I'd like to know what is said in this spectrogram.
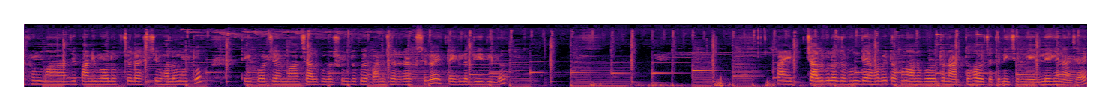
এখন মা যে পানি বলক চলে আসছে ভালো মতো, তো এই পর্যায়ে মা চালগুলো সুন্দর করে পানি ঝরে রাখছিল, তো এগুলো দিয়ে দিল। পানি, চালগুলো যখন দেওয়া হবে তখন অনবরত নাড়তে হবে যাতে নিচে লেগে না যায়।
